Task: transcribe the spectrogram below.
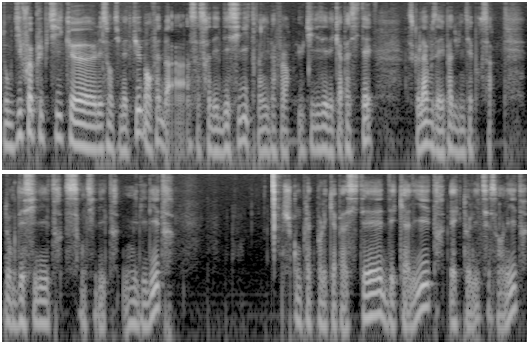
Donc 10 fois plus petit que les centimètres cubes, en fait, bah, ça serait des décilitres. Hein. Il va falloir utiliser des capacités, parce que là, vous n'avez pas d'unité pour ça. Donc décilitres, centilitres, millilitres. Je complète pour les capacités, décalitres, hectolitres c'est 100 litres,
